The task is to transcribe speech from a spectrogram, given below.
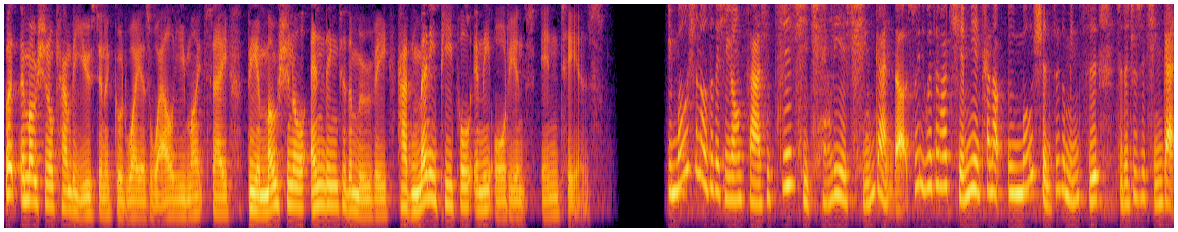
But emotional can be used in a good way as well. You might say the emotional ending to the movie had many people in the audience in tears. emotional 这个形容词啊，是激起强烈情感的，所以你会在它前面看到 emotion 这个名词，指的就是情感。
